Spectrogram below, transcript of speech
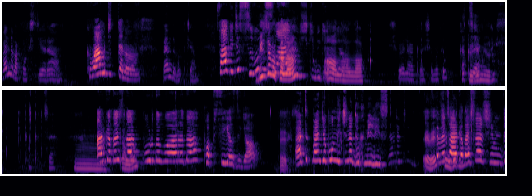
Ben de bakmak istiyorum. Kıvamı cidden olmuş. Ben de bakacağım. Sadece sıvı Biz de bakalım. gibi geliyor. Allah Allah. Şöyle arkadaşlar bakın. Katı. Göremiyoruz. Bakın katı. Hmm, Arkadaşlar Tamam. burada bu arada Popsi yazıyor. Evet. Artık bence bunun içine dökmeliyiz. Evet. Evet şimdi arkadaşlar şimdi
